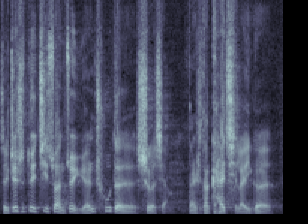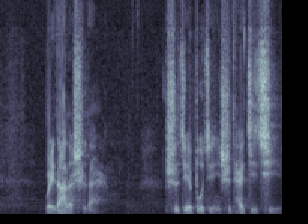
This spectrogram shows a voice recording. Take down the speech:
所以，这是对计算最原初的设想，但是它开启了一个伟大的时代。世界不仅是台机器，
